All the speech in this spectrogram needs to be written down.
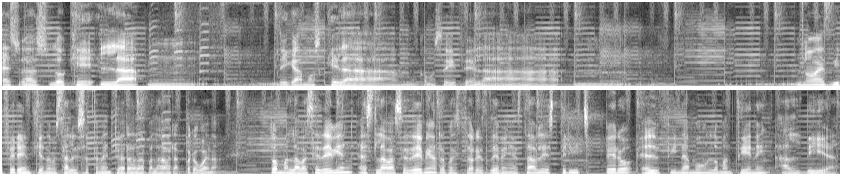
Eso es lo que la, mm, digamos que la, ¿cómo se dice? La, mm, no es diferencia, no me sale exactamente ahora la palabra, pero bueno, toman la base Debian, es la base Debian, repositorios Debian estable, Stretch, pero el Cinnamon lo mantienen al día.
